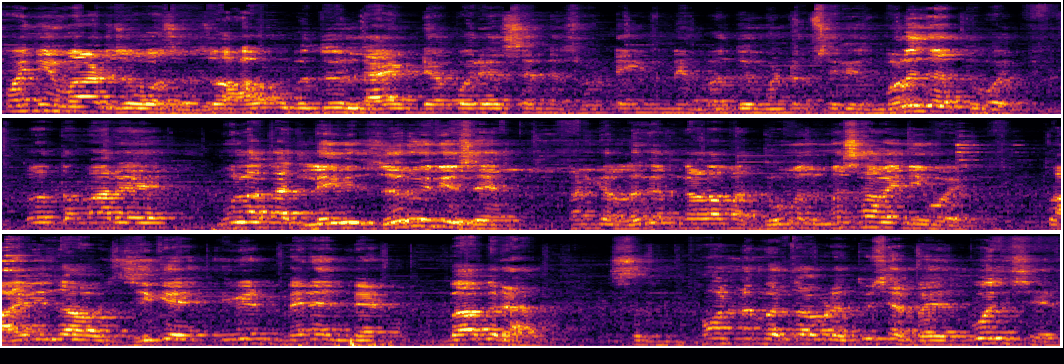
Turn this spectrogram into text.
કોઈની વાટ જોવો છો? જો આવું બધું લાઇટ ડેકોરેશન ને શૂટિંગ ને બધું મંડપ સિરીઝ મળી જતું હોય, તો તમારે મુલાકાત લેવી જરૂરી છે. કારણ કે લગ્ન ગાળામાં ધૂમ જ મસાવાની હોય. તો આવી જાઓ GK event management Babra. Phone number તો આપણે તુષારભાઈ બોલ છે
